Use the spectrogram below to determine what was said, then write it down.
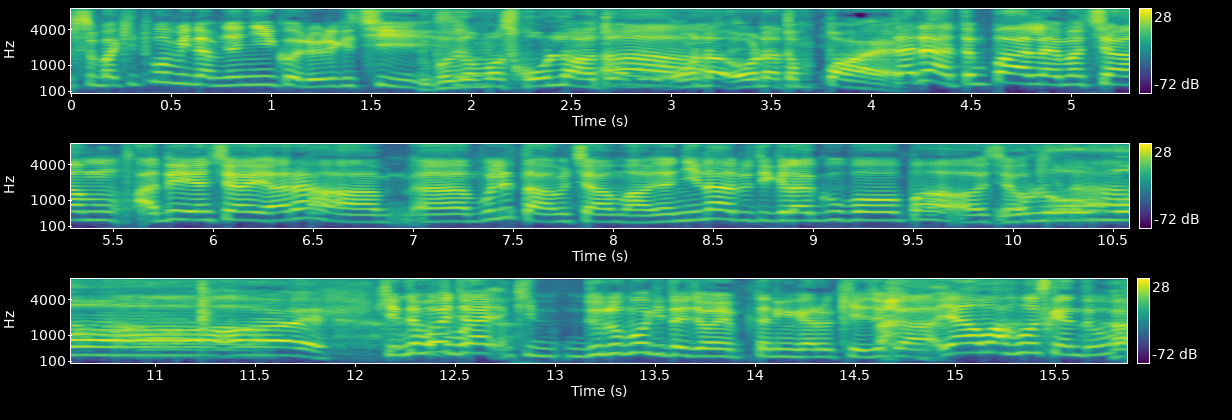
sebab kita pun minat menyanyi kot dari kecil. Lepas zaman sekolah tu, Ah. orang, orang dah tempat. Tak ada tempat like macam ada yang cakap Ara uh, uh, boleh tak macam uh, nyanyilah dua tiga lagu apa-apa. Uh, macam, okey lah. Ah. ai. Kita pun join, ki- dulu pun kita join pertandingan karaoke juga. yang awak hostkan tu. ya,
